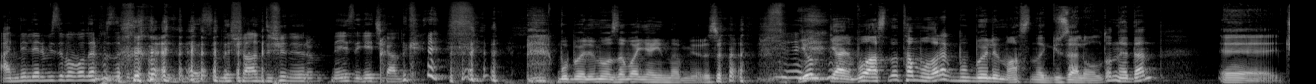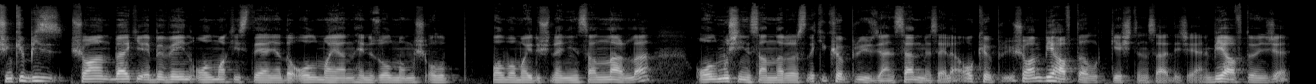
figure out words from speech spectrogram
annelerimizi babalarımızla çok aslında şu an düşünüyorum. Neyse geç kaldık. bu bölümü o zaman yayınlamıyoruz. Yok yani bu aslında tam olarak bu bölüm aslında güzel oldu. Neden? E, çünkü biz şu an belki ebeveyn olmak isteyen ya da olmayan henüz olmamış olup olmamayı düşünen insanlarla olmuş insanlar arasındaki köprüyüz. Yani sen mesela o köprüyü şu an bir haftalık geçtin sadece. Yani bir hafta önce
